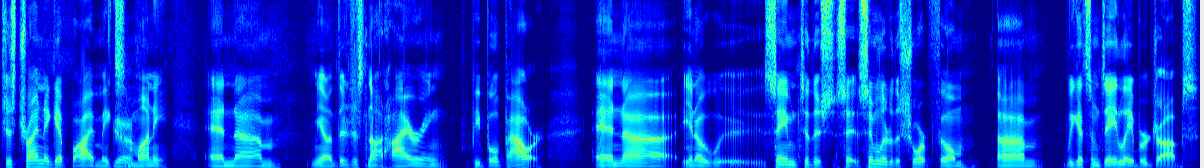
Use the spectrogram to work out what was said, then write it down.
just trying to get by, make Yeah. some money, and um, you know they're just not hiring people of power. And uh, you know, same to the sh- similar to the short film, um, we get some day labor jobs,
